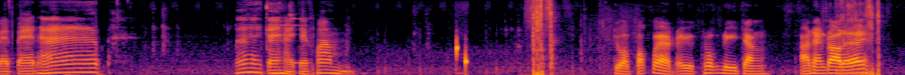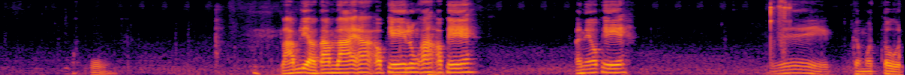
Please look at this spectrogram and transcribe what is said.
แปดแปดครับเอ้ยใจหายใจคว่ำจั่ป๊อกแปดอีกโชคดีจังอ่าแทงต่อเลยำามเหลี่ยวตามไลายอะโอเคลุงอะโอเคอันนี้โอเค เอ้ยกะมาตูด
